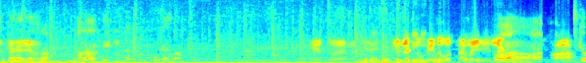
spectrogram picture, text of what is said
छुपे रहते हैं हराम हमारा आती इधर को क्या हराम ये तो है। मेरे Twitter ही लड्डू नहीं के खोल दोस्त हैं भाई हाँ हाँ। हाँ? इसका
